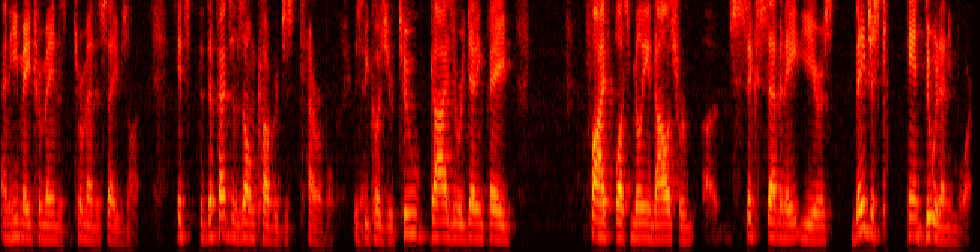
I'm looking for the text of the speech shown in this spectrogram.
and he made tremendous tremendous saves on. It's the defensive zone coverage is terrible. It's yeah. because you're two guys who are getting paid five plus million dollars for uh, six, seven, eight years. They just can't do it anymore.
